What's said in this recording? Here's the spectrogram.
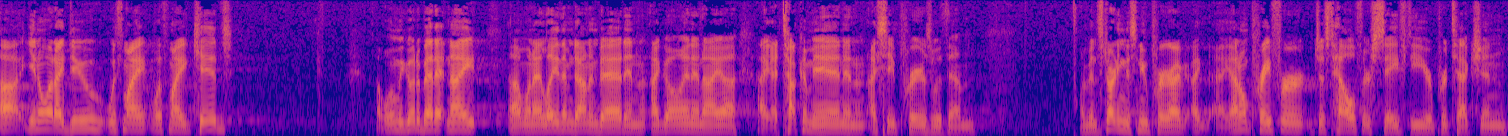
uh, you know what I do with my, with my kids? Uh, when we go to bed at night, uh, when I lay them down in bed and I go in and I, uh, I, I tuck them in and I say prayers with them. I've been starting this new prayer. I, I, I don't pray for just health or safety or protection.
